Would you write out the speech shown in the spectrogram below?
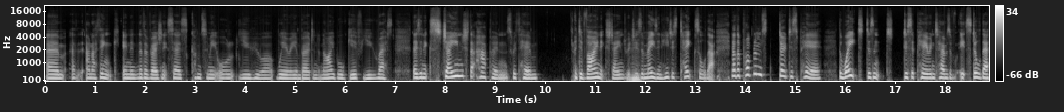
Um, and I think in another version it says, "Come to me, all you who are weary and burdened, and I will give you rest." There's an exchange that happens with Him, a divine exchange, which is Mm. amazing. He just takes all that. Now the problems don't disappear. The weight doesn't disappear in terms of it's still there,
